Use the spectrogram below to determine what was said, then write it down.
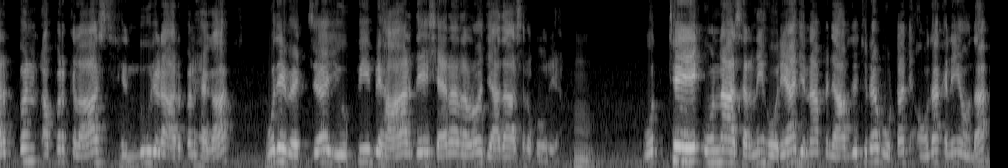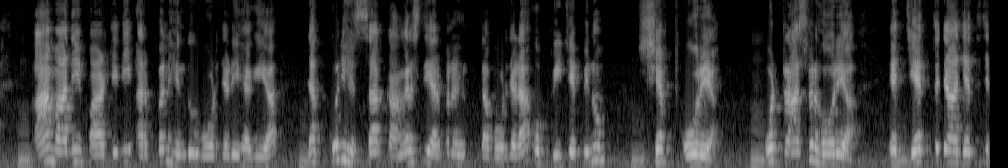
ਅਰਬਨ ਅਪਰ ਕਲਾਸ ਹਿੰਦੂ ਜਿਹੜਾ ਅਰਬਨ ਹੈਗਾ ਉਹਦੇ ਵਿੱਚ ਯੂਪੀ ਬਿਹਾਰ ਦੇ ਸ਼ਹਿਰਾਂ ਨਾਲੋਂ ਜ਼ਿਆਦਾ ਅਸਰ ਹੋ ਰਿਹਾ। ਉੱਥੇ ਉਹਨਾਂ ਅਸਰ ਨਹੀਂ ਹੋ ਰਿਹਾ ਜਿੰਨਾ ਪੰਜਾਬ ਦੇ ਚੁਣਿਆ ਵੋਟਾਂ 'ਚ ਆਉਂਦਾ ਕਿ ਨਹੀਂ ਆਉਂਦਾ ਆਮ ਆਦਮੀ ਪਾਰਟੀ ਦੀ ਅਰਬਨ ਹਿੰਦੂ ਵੋਟ ਜਿਹੜੀ ਹੈਗੀ ਆ ਜਾਂ ਕੁਝ ਹਿੱਸਾ ਕਾਂਗਰਸ ਦੀ ਅਰਬਨ ਦਾ ਵੋਟ ਜਿਹੜਾ ਉਹ ਬੀਜੇਪੀ ਨੂੰ ਸ਼ਿਫਟ ਹੋ ਰਿਹਾ ਉਹ ਟ੍ਰਾਂਸਫਰ ਹੋ ਰਿਹਾ। ਇਹ ਜਿੱਤ ਜਾਂ ਜਿੱਤ ਚ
